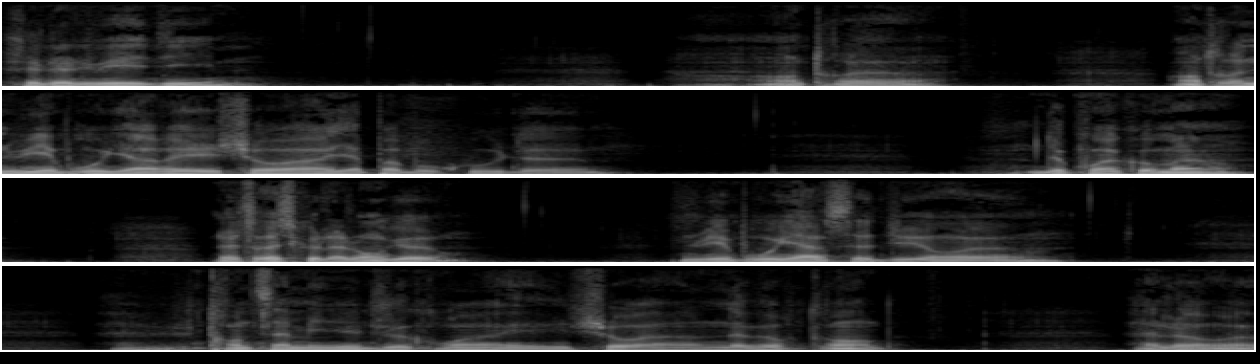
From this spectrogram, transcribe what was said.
je le lui ai dit entre, entre nuit et brouillard et Shoah, il n'y a pas beaucoup de, de points communs, ne serait-ce que la longueur. Nuit et brouillard, ça dure euh, euh, 35 minutes, je crois, et Shoah, 9h30. Alors, euh,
